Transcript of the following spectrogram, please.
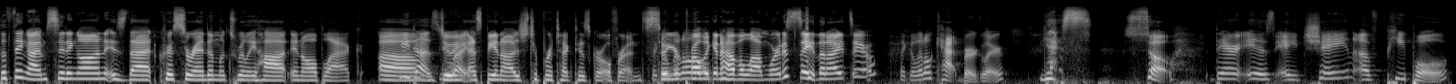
The thing I'm sitting on is that Chris Sarandon looks really hot in all black. Um, does, you're doing right. espionage to protect his girlfriend. like so a you're little- probably gonna have a lot more to say than I do. like a little cat burglar. Yes. So, there is a chain of people,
